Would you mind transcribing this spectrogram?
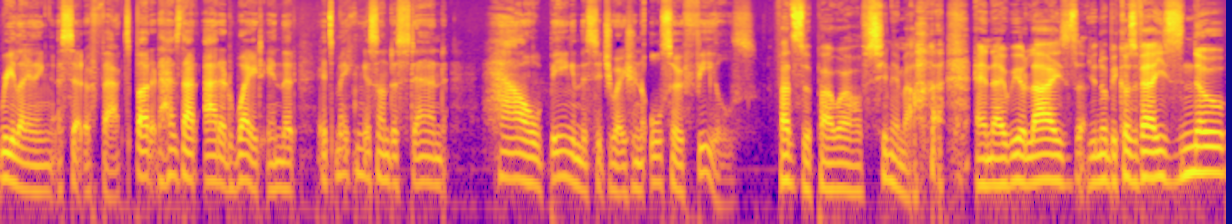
relaying a set of facts, but it has that added weight in that it's making us understand how being in this situation also feels. That's the power of cinema. and I realized, you know, because there is no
